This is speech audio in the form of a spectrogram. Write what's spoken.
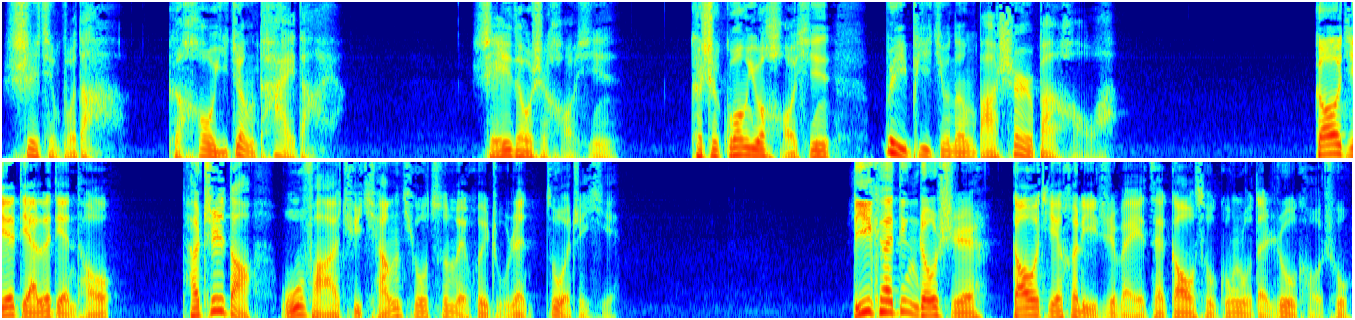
事情不大，可后遗症太大呀。谁都是好心，可是光有好心，未必就能把事儿办好啊。高杰点了点头，他知道无法去强求村委会主任做这些。离开定州时，高杰和李志伟在高速公路的入口处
